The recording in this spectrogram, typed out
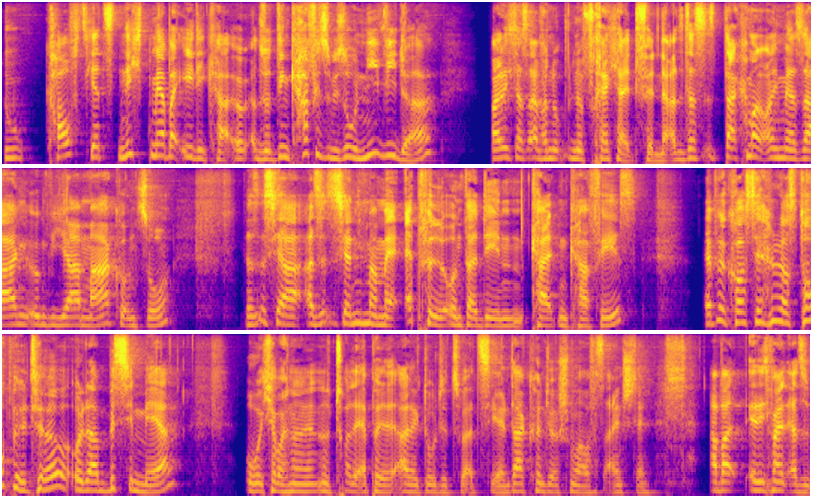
du kaufst jetzt nicht mehr bei Edeka, also den Kaffee sowieso nie wieder, weil ich das einfach nur eine Frechheit finde. Also das ist, da kann man auch nicht mehr sagen, irgendwie ja, Marke und so. Das ist ja, also es ist ja nicht mal mehr Apple unter den kalten Kaffees. Apple kostet ja nur das Doppelte oder ein bisschen mehr. Oh, ich habe euch noch eine, eine tolle Apple-Anekdote zu erzählen. Da könnt ihr euch schon mal was einstellen. Aber äh, ich meine, also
